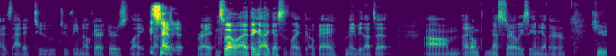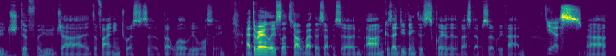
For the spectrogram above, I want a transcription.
is that it? Two two female characters like is that's that it? right? So I think I guess it's like okay, maybe that's it. Um, I don't necessarily see any other huge, def- huge uh, defining twists, uh, but we'll we will see. At the very least, let's talk about this episode because I do think this is clearly the best episode we've had, Yes. uh,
